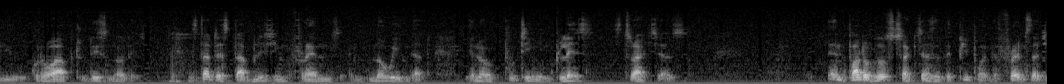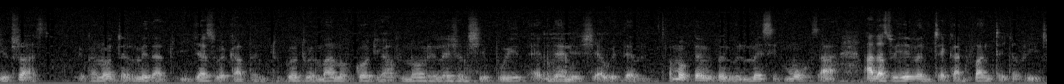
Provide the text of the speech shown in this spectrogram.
you grow up to this knowledge, start establishing friends and knowing that, you know, putting in place structures. And part of those structures are the people and the friends that you trust. You cannot tell me that you just wake up and to go to a man of God you have no relationship with and then you share with them. Some of them even will mess it more. So others will even take advantage of it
